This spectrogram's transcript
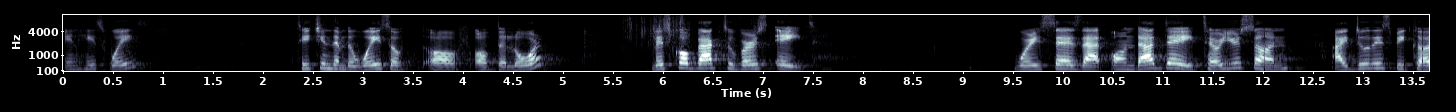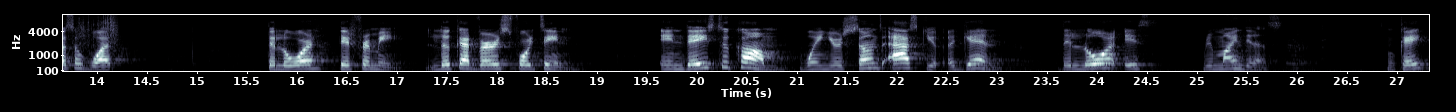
in His ways, teaching them the ways of, of, of the Lord. Let's go back to verse 8 where it says that on that day, tell your son, I do this because of what the Lord did for me. Look at verse 14. In days to come, when your sons ask you again, the Lord is reminding us. Okay?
